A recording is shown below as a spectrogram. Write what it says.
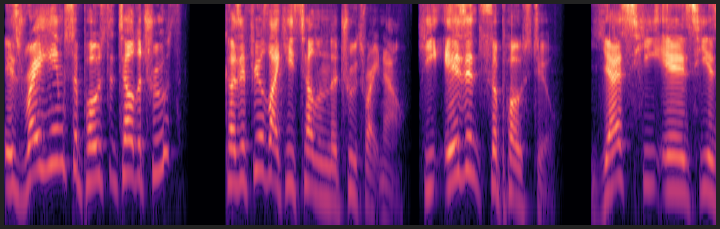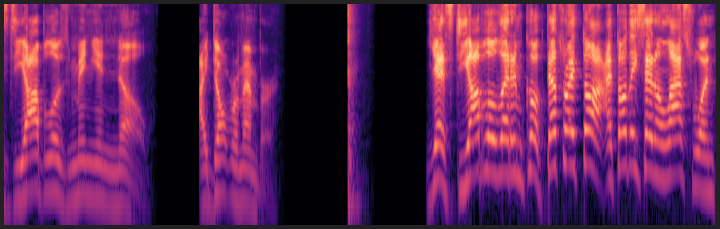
Is Raheem supposed to tell the truth? Because it feels like he's telling the truth right now. He isn't supposed to. Yes, he is. He is Diablo's minion. No. I don't remember. Yes, Diablo let him cook. That's what I thought. I thought they said in the last one,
